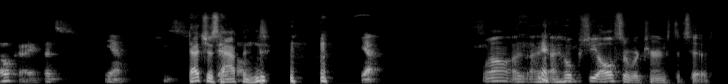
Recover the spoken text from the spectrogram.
okay, that's yeah. She's That just happened. yeah. Well, I, I, I hope she also returns to TIFF.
